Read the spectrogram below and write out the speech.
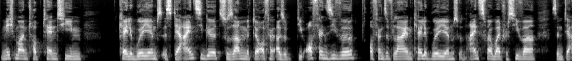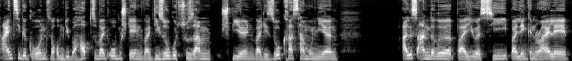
nicht mal ein Top-10-Team. Caleb Williams ist der einzige zusammen mit der Offen also die offensive Offensive Line, Caleb Williams und ein, zwei Wide Receiver sind der einzige Grund, warum die überhaupt so weit oben stehen, weil die so gut zusammenspielen, weil die so krass harmonieren. Alles andere bei USC, bei Lincoln Riley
